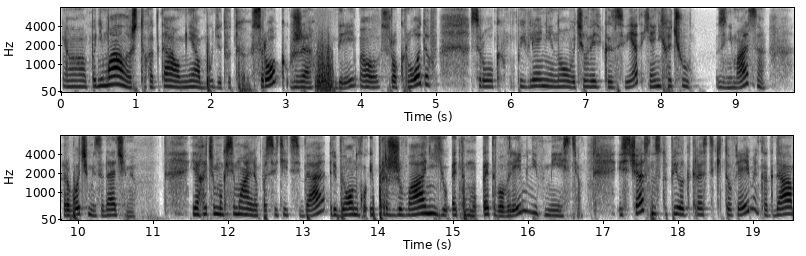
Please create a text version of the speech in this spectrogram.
э, понимала, что когда у меня будет вот срок уже берем... срок родов, срок появления нового человека на свет, я не хочу заниматься рабочими задачами. Я хочу максимально посвятить себя ребенку и проживанию этому, этого времени вместе. И сейчас наступило как раз-таки то время, когда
